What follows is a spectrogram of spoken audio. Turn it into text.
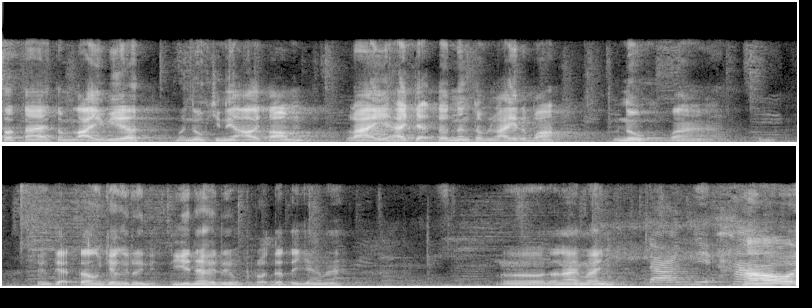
សុទ្ធតែតម្លៃវា មនុស្សជាអ្នកឲ្យតំឡៃហើយតើទៅនឹងតម្លៃរបស់មនុស្សបាទអញ្ចឹងតើតើអញ្ចឹងរឿងនីតិណារឿងប្រឌិតអីចឹងណាអឺ ដល់ណាមិញដល់និយាយហើយ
